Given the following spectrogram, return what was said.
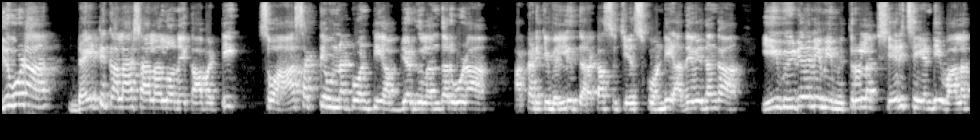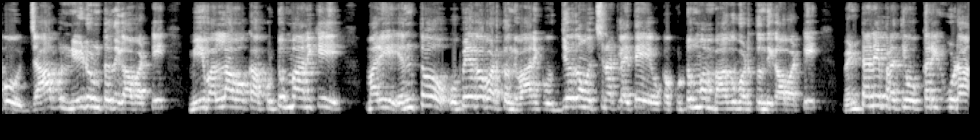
ఇది కూడా డైట్ కళాశాలలోనే కాబట్టి సో ఆసక్తి ఉన్నటువంటి అభ్యర్థులందరూ కూడా అక్కడికి వెళ్ళి దరఖాస్తు చేసుకోండి. అదే విధంగా ఈ వీడియోని మీ మిత్రులకు షేర్ చేయండి. వాళ్ళకు జాబ్ నీడ్ ఉంటుంది కాబట్టి మీ వల్ల ఒక కుటుంబానికి మరి ఎంతో ఉపయోగపడుతుంది. వారికి ఉద్యోగం వచ్చినట్లయితే ఒక కుటుంబం బాగుపడుతుంది కాబట్టి వెంటనే ప్రతి ఒక్కరికి కూడా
